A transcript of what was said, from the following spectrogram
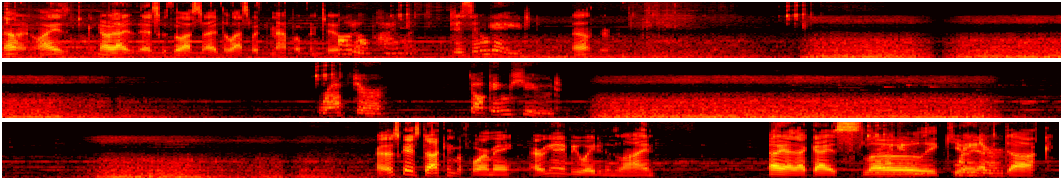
No, why is no? That, that's because the last I had the last with map open too. Autopilot. Disengaged. No, Raptor. Docking queued. Are those guys docking before me? Are we gonna be waiting in line? Oh yeah, that guy's slowly queuing up to dock.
